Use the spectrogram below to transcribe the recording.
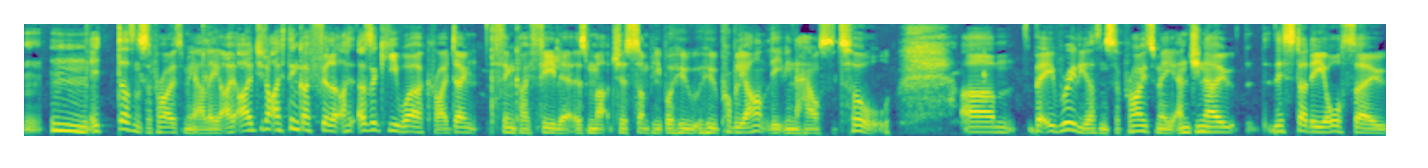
Mm, it doesn't surprise me, Ali. I, I, you know, I think I feel it as a key worker. I don't think I feel it as much as some people who who probably aren't leaving the house at all. Um, but it really doesn't surprise me. And you know, this study also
